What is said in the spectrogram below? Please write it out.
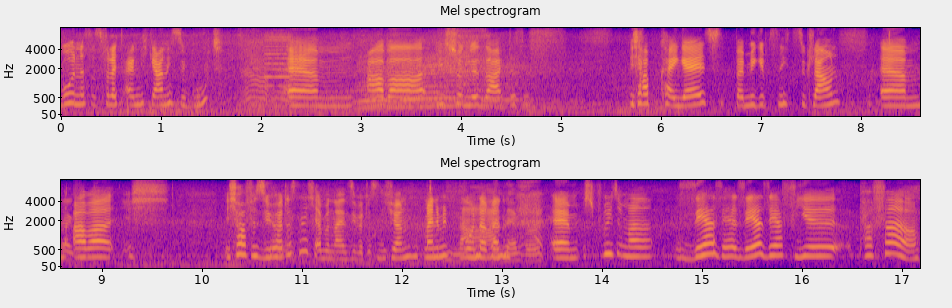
wohne, ist es vielleicht eigentlich gar nicht so gut. Ähm, aber wie schon gesagt, das ist, ich habe kein Geld, bei mir gibt es nichts zu klauen. Ähm, aber ich, ich hoffe, sie hört es nicht, aber nein, sie wird es nicht hören. Meine Mitbewohnerin never. ähm, sprüht immer sehr, sehr, sehr, sehr viel Parfum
